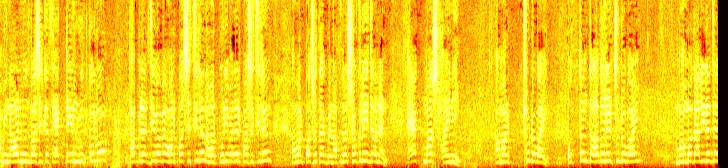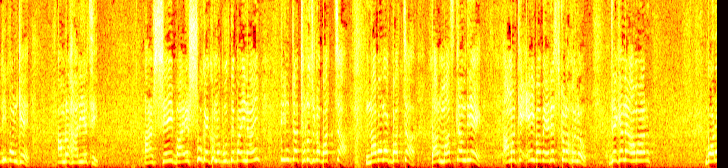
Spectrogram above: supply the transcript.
আমি নারায়ণগঞ্জবাসীর কাছে একটাই অনুরোধ করব, আপনারা যেভাবে আমার পাশে ছিলেন, আমার পরিবারের পাশে ছিলেন, আমার পাশে থাকবেন। আপনারা সকলেই জানেন, এক মাস হয়নি। আমার ছোট ভাই, অত্যন্ত আদরের ছোট ভাই, মোহাম্মদ আলী রাজা রিপনকে আমরা হারিয়েছি। আর সেই বায়ের সুখ এখনও বুঝতে পাই নাই। তিনটা ছোট ছোট বাচ্চা, নাবালক বাচ্চা, তার মাঝখান দিয়ে আমাকে এইভাবে অ্যারেস্ট করা হলো, যেখানে আমার বড়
